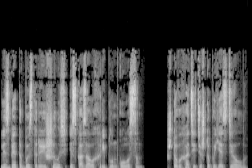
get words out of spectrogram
Лизбета быстро решилась и сказала хриплым голосом, «Что вы хотите, чтобы я сделала?»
